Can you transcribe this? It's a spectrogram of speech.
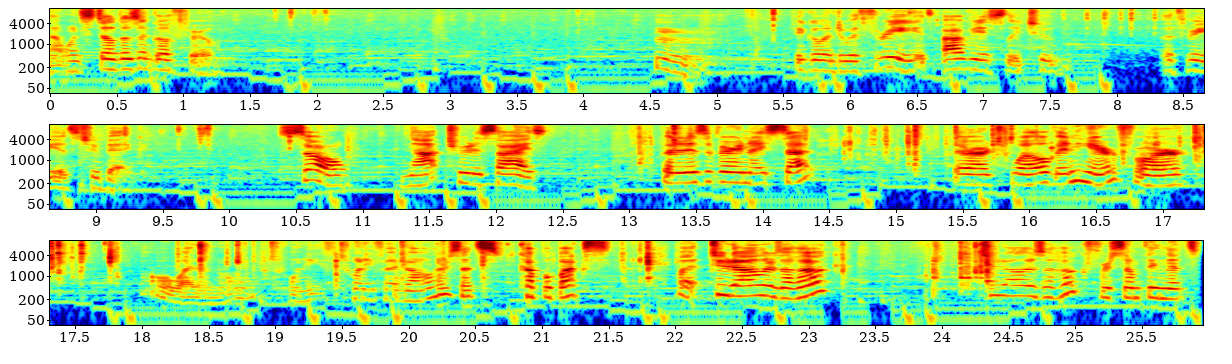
That one still doesn't go through. Hmm. If you go into a 3, it's obviously too, a 3 is too big. So, not true to size. But it is a very nice set. There are 12 in here for, oh, I don't know, 20 $25? That's a couple bucks. What, $2 a hook? $2 a hook for something that's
